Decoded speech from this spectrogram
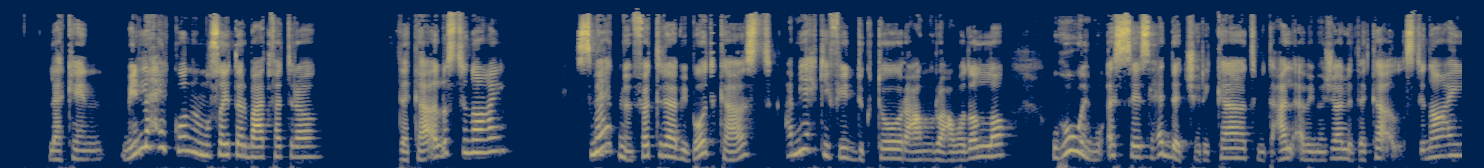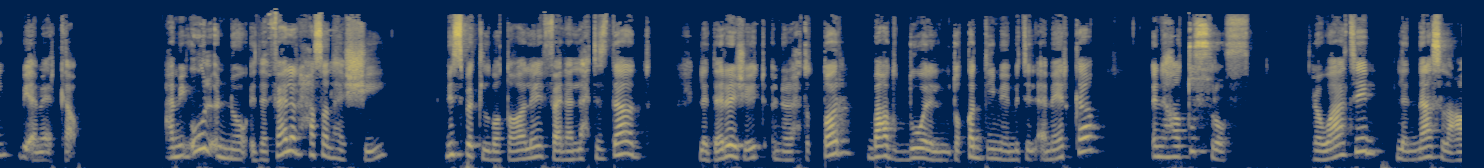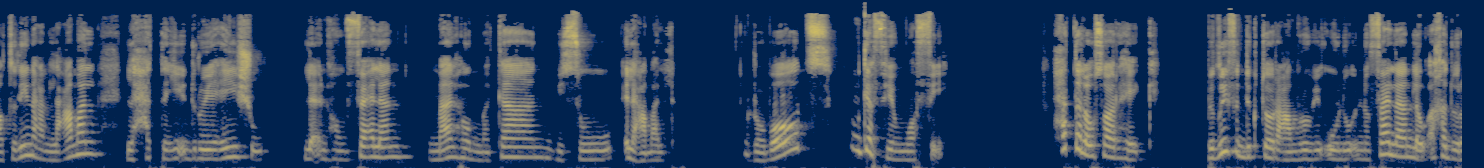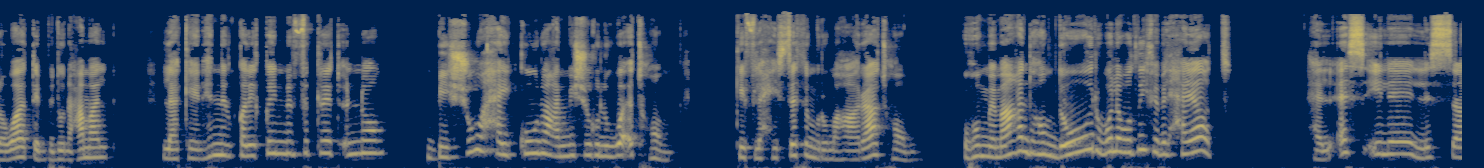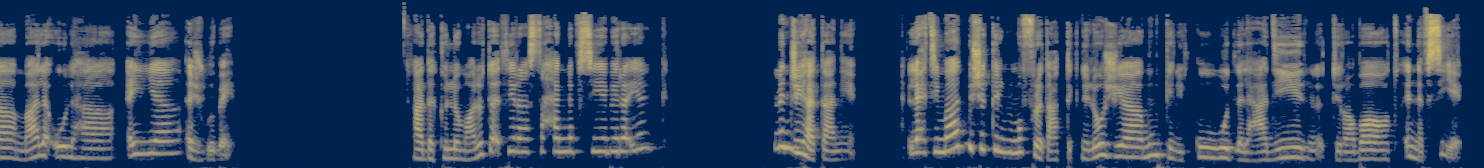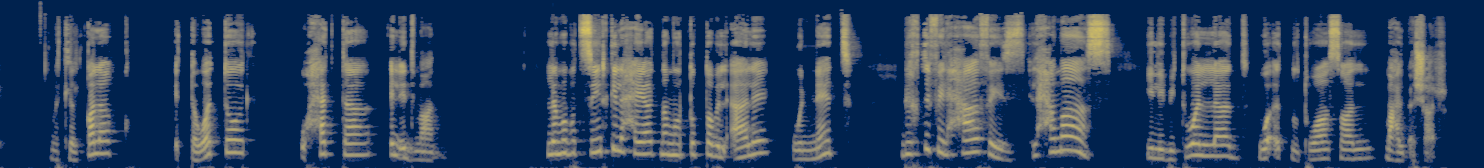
لكن مين رح يكون المسيطر بعد فترة؟ الذكاء الاصطناعي؟ سمعت من فترة ببودكاست عم يحكي فيه الدكتور عمرو عوض الله وهو مؤسس عدة شركات متعلقة بمجال الذكاء الاصطناعي بأمريكا عم يقول إنه إذا فعلا حصل هالشي نسبة البطالة فعلا رح تزداد لدرجة أنه رح تضطر بعض الدول المتقدمة مثل أمريكا أنها تصرف رواتب للناس العاطلين عن العمل لحتى يقدروا يعيشوا لأنهم فعلا ما لهم مكان بسوق العمل. الروبوتس مكفي وموفي. حتى لو صار هيك بضيف الدكتور عمرو بيقولوا إنه فعلا لو أخذوا رواتب بدون عمل لكن هن قلقين من فكرة إنه بشو حيكونوا عم يشغلوا وقتهم كيف رح يستثمروا مهاراتهم؟ وهم ما عندهم دور ولا وظيفة بالحياة. هالأسئلة لسه ما لقوا لها أي أجوبة. هذا كله ما له تأثير على الصحة النفسية برأيك؟ من جهة تانية الاعتماد بشكل مفرط على التكنولوجيا ممكن يقود للعديد من الاضطرابات النفسية مثل القلق، التوتر، وحتى الإدمان. لما بتصير كل حياتنا مرتبطة بالآلة والنت بيختفي الحافز الحماس اللي بيتولد وقت نتواصل مع البشر.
